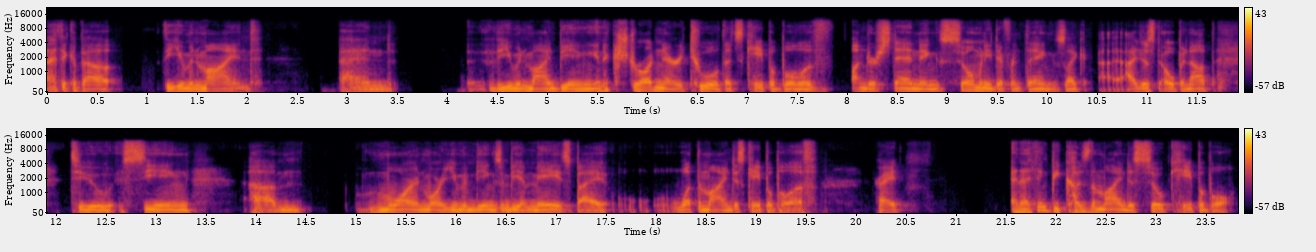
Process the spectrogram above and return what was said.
I think about the human mind and the human mind being an extraordinary tool that's capable of understanding so many different things. Like I just open up to seeing um, more and more human beings and be amazed by what the mind is capable of, right? And I think because the mind is so capable,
